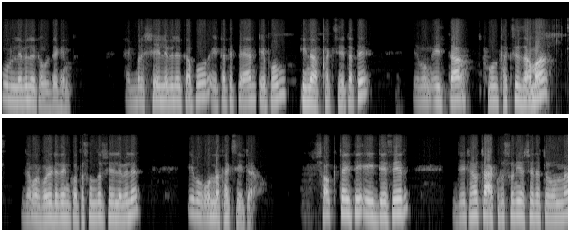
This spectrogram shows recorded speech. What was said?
কোন লেভেলের কাপড় দেখেন? একবারে সেই লেভেলের কাপড়, এটাতে প্যান্ট এবং ইনার থাকছে এটাতে এবং এইটা ফুল থাকছে জামা। জামার বডিটা দেখেন কত সুন্দর সেই লেভেলের এবং ওড়না থাকছে এটা। সব চাইতে এই ড্রেসের যেটা হচ্ছে আকর্ষণীয় সেটা হচ্ছে ওড়না।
